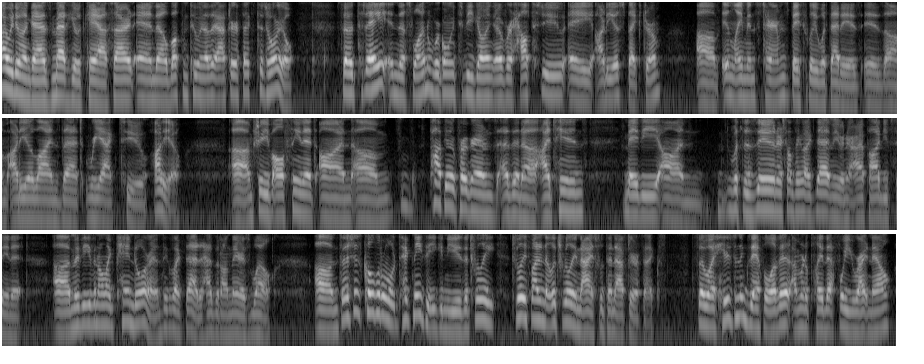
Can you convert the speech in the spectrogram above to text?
How we doing guys? Matt here with Khaos Art and uh, welcome to another After Effects tutorial. So today in this one we're going to be going over how to do a audio spectrum. Um, in layman's terms basically what that is is um, audio lines that react to audio. Uh, I'm sure you've all seen it on um, popular programs as in uh, iTunes, maybe on with the Zune or something like that, maybe on your iPod you've seen it uh, maybe even on like Pandora and things like that. It has it on there as well. Um, so it's just a cool little technique that you can use. It's really it's really fun and it looks really nice within After Effects. So uh, here's an example of it. I'm going to play that for you right now,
